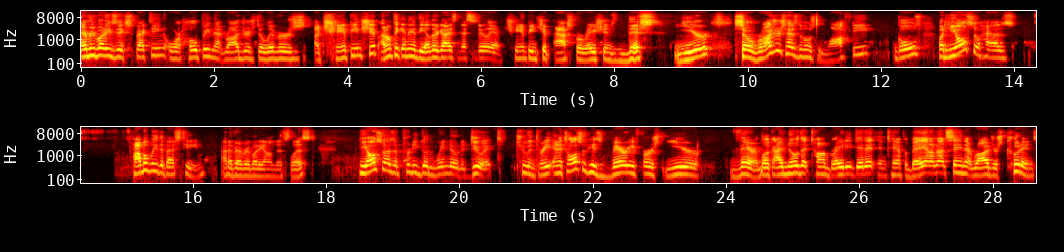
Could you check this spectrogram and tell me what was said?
everybody's expecting or hoping that Rodgers delivers a championship. I don't think any of the other guys necessarily have championship aspirations this year. So Rodgers has the most lofty goals, but he also has probably the best team out of everybody on this list. He also has a pretty good window to do it, two and three, and it's also his very first year there. Look, I know that Tom Brady did it in Tampa Bay, and I'm not saying that Rodgers couldn't,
